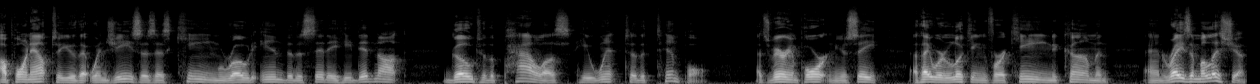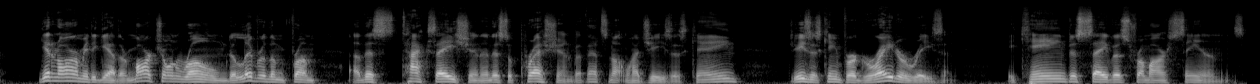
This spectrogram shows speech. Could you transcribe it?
I'll point out to you that when Jesus, as king, rode into the city, he did not go to the palace, he went to the temple. That's very important. You see, they were looking for a king to come and, and raise a militia, get an army together, march on Rome, deliver them from uh, this taxation and this oppression. But that's not why Jesus came. Jesus came for a greater reason. He came to save us from our sins.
